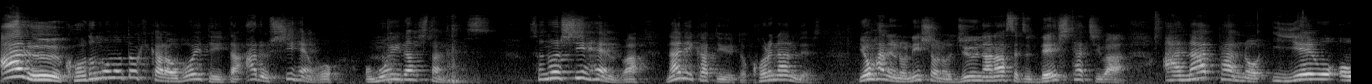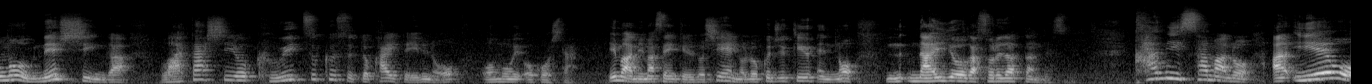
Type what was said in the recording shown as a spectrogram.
ある子供の時から覚えていたある詩篇を思い出したんです。その詩篇は何かというとこれなんです。ヨハネの2章の17節弟子たちはあなたの家を思う熱心が私を食い尽くすと書いているのを思い起こした。今は見ませんけれど詩篇の69編の内容がそれだったんです。神様の家を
